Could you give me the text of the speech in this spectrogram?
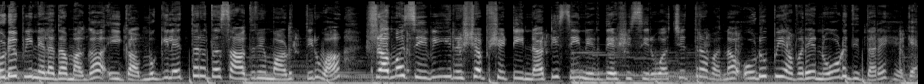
ಉಡುಪಿ ನೆಲದ ಮಗ ಈಗ ಮುಗಿಲೆತ್ತರದ ಸಾಧನೆ ಮಾಡುತ್ತಿರುವ ಶ್ರಮಜೀವಿ ರಿಷಬ್ ಶೆಟ್ಟಿ ನಟಿಸಿ ನಿರ್ದೇಶಿಸಿರುವ ಚಿತ್ರವನ್ನ ಉಡುಪಿ ಅವರೇ ನೋಡದಿದ್ದರೆ ಹೇಗೆ?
